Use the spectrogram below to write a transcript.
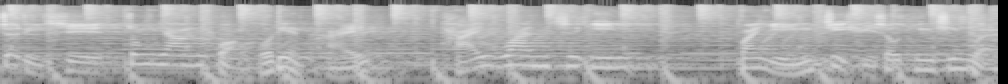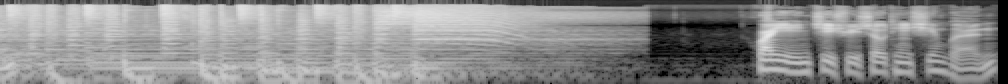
这里是中央广播电台。台湾之音，欢迎继续收听新闻。欢迎继续收听新闻。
